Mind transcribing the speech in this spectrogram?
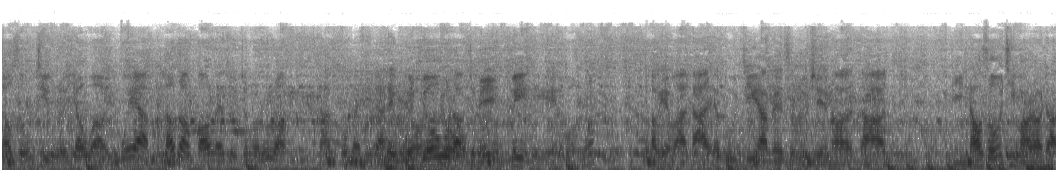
နောက်ဆုံးကြည့်လို့ရောက်သွားပြီဝဲကဘယ်လောက်တောင်ကောင်းလဲဆိုကျွန်တော်တို့တော့ဒါ commentator တွေဝင်ပြောဖို့တော့ကျွန်တော်တို့မေ့နေတယ်ပေါ့နော်ဟုတ်ကဲ့ပါဒါအခုကြည့်ရမယ်ဆိုလို့ရှိရင်တော့ဒါဒီနောက်ဆုံးအချိန်မှာတော့ဒါ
